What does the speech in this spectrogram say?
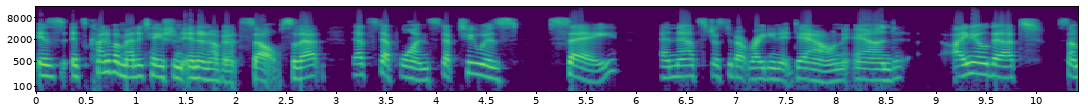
is it's kind of a meditation in and of itself. So that that's step one. Step two is say and that's just about writing it down. And i know that some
